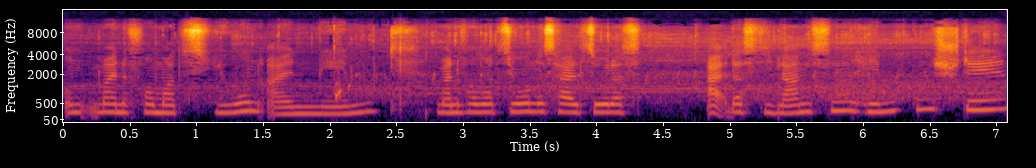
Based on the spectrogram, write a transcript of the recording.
und meine Formation einnehmen. Meine Formation ist halt so, dass, äh, dass die Lanzen hinten stehen.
